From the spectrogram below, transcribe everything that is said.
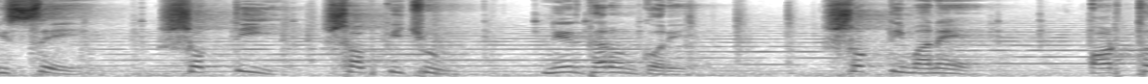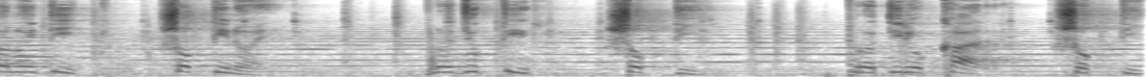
বিশ্বে শক্তি সব কিছু নির্ধারণ করে। শক্তি মানে অর্থনৈতিক শক্তি নয়, প্রযুক্তির শক্তি, প্রতিরক্ষার শক্তি,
